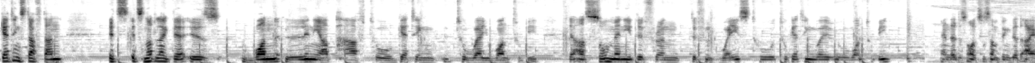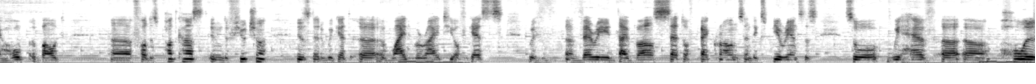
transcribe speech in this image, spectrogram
getting stuff done it's it's not like there is one linear path to getting to where you want to be. There are so many different different ways to to getting where you want to be. And that is also something that i hope about uh, for this podcast in the future is that we get a, wide variety of guests with a very diverse set of backgrounds and experiences. So we have a, a whole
